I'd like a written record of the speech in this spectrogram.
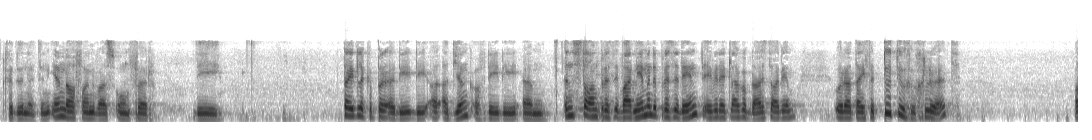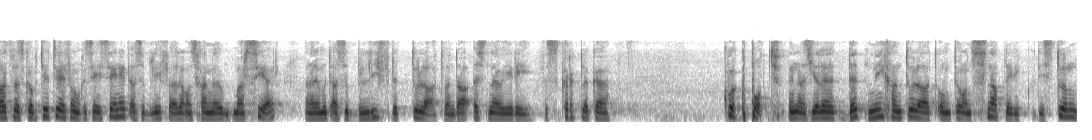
gedoen het. En een daarvan was om vir die tydelike die die adjunk of die die ehm um, instaan president waarnemende president Evie de Klerk op daai stadium oor dat hy vir Tutu geglo het aartsbiskop Tutu het hom gesê sê net asseblief vir hulle ons gaan nou marseer en hulle moet asseblief dit toelaat want daar is nou hierdie verskriklike kookpot en as julle dit nie gaan toelaat om te ontsnap nie die die stoom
